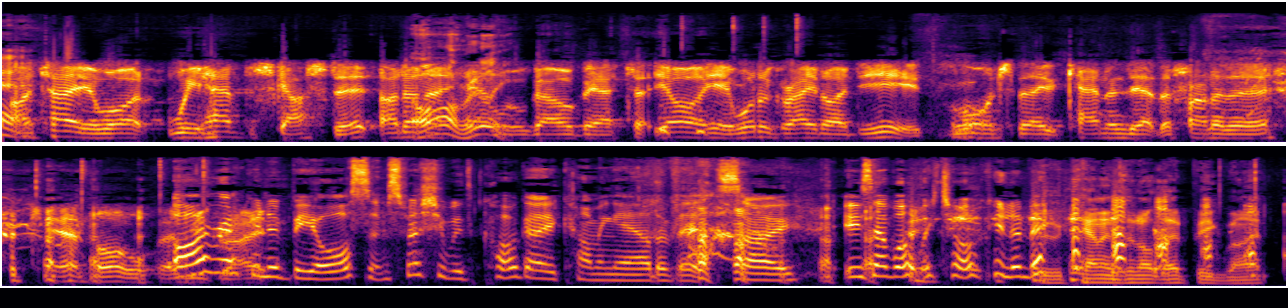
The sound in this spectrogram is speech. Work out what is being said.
I tell you what, we have discussed it. I don't Oh, know really? how we'll go about it. Oh, yeah, what a great idea. Launch the cannons out the front of the town hall. That'd I reckon great. it'd be awesome, especially with Coggo coming out of it. So, is that what we're talking about? The cannons are not that big, mate.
